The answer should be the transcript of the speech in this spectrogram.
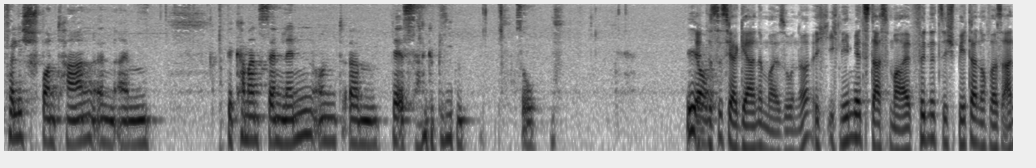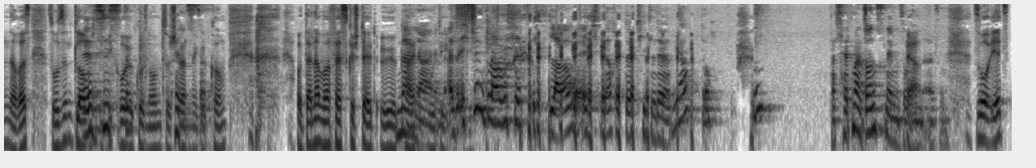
völlig spontan in einem wie kann man es denn nennen? Und ähm, der ist dann geblieben. So. Ja, das ist ja gerne mal so, ne? Ich, ich nehme jetzt das mal, findet sich später noch was anderes. So sind, glaube ich, die Mikroökonomen zustande gekommen. Und dann haben wir festgestellt, öh, nein, keine nein. Gute Also ich bin, glaube ich, jetzt, ich glaube echt doch, der Titel der, ja, doch. Hm. Was hätte man sonst nehmen sollen? Ja. Also. So, jetzt,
